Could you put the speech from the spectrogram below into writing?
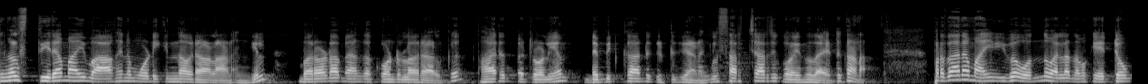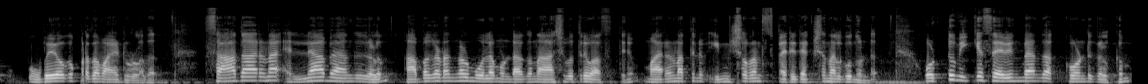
നിങ്ങൾ സ്ഥിരമായി വാഹനം ഓടിക്കുന്ന ഒരാളാണെങ്കിൽ ബറോഡ ബാങ്ക് അക്കൗണ്ടുള്ള ഒരാൾക്ക് ഭാരത് പെട്രോളിയം ഡെബിറ്റ് കാർഡ് കിട്ടുകയാണെങ്കിൽ സർചാർജ് കുറയുന്നതായിട്ട് കാണാം. പ്രധാനമായും ഇവ ഒന്നുമല്ല നമുക്ക് ഏറ്റവും ഉപയോഗപ്രദമായിട്ടുള്ളത്. സാധാരണ എല്ലാ ബാങ്കുകളും അപകടങ്ങൾ മൂലമുണ്ടാകുന്ന ആശുപത്രിവാസത്തിനും മരണത്തിനും ഇൻഷുറൻസ് പരിരക്ഷ നൽകുന്നുണ്ട്. ഒട്ടുമിക്ക സേവിംഗ് ബാങ്ക് അക്കൗണ്ടുകൾക്കും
